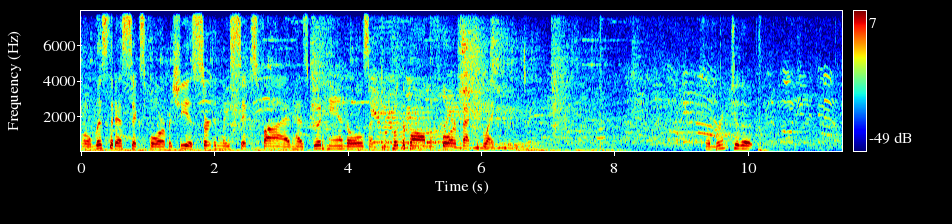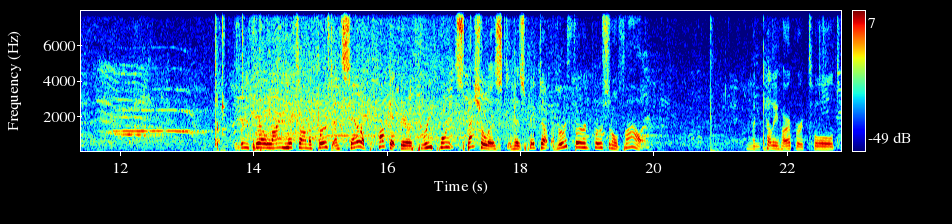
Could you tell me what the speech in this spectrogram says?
well listed as 6'4", but she is certainly 6'5", has good handles and can put the ball on the floor effectively. So Brink to the free throw line hits on the first, and Sara Puckett, their three-point specialist, has picked up her third personal foul. When Kellie Harper told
